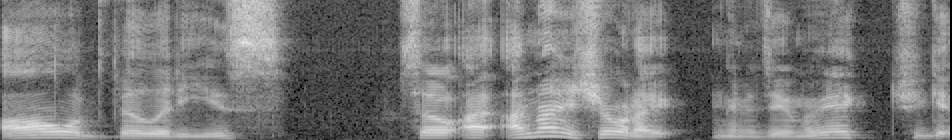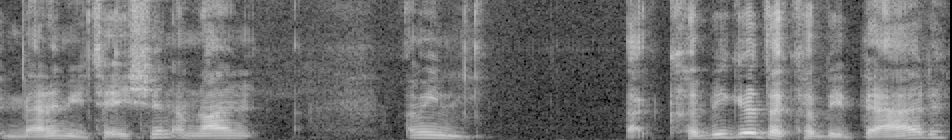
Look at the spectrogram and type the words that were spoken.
all abilities, So I, I'm not even sure what I, I'm going to do. Maybe I should get Meta Mutation. I'm not... I mean, that could be good. That could be bad.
